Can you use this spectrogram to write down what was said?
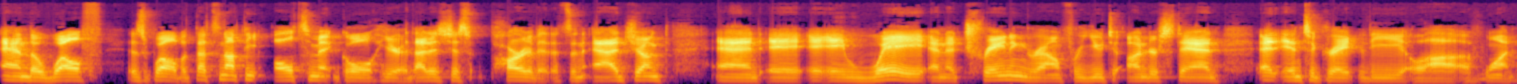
and the wealth as well. But that's not the ultimate goal here. That is just part of it. It's an adjunct and a, a, way and a training ground for you to understand and integrate the law of one.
